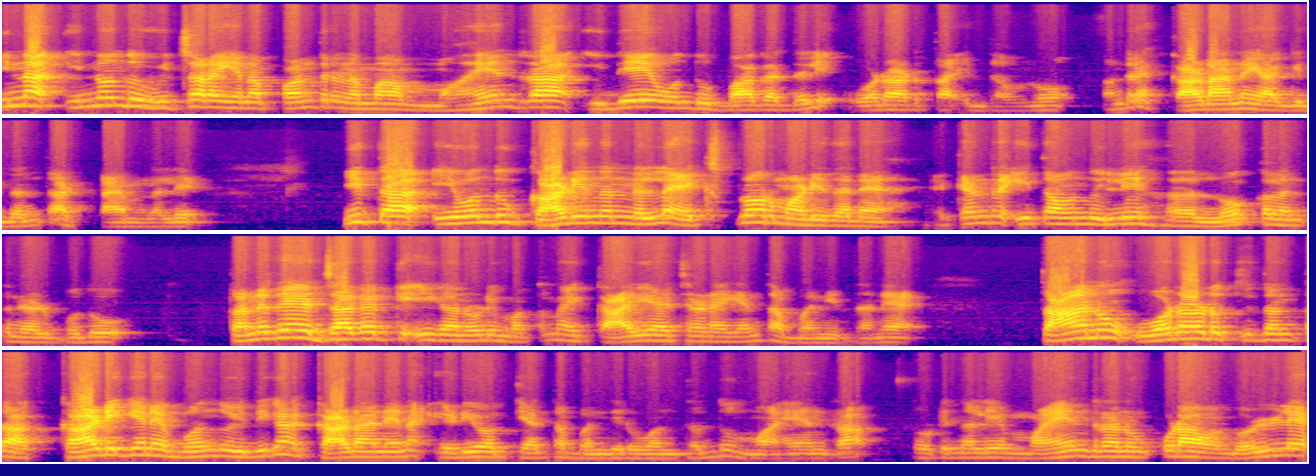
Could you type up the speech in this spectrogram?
ಇನ್ನ ಇನ್ನೊಂದು ವಿಚಾರ ಏನಪ್ಪಾ ಅಂದ್ರೆ, ನಮ್ಮ ಮಹೇಂದ್ರ ಇದೇ ಒಂದು ಭಾಗದಲ್ಲಿ ಓಡಾಡ್ತಾ ಇದ್ದವನು, ಅಂದ್ರೆ ಕಾಡಾನೆ ಆಗಿದ್ದಂತ ಟೈಮ್ನಲ್ಲಿ ನಲ್ಲಿ. ಈತ ಈ ಒಂದು ಕಾಡಿನನ್ನೆಲ್ಲ ಎಕ್ಸ್ಪ್ಲೋರ್ ಮಾಡಿದ್ದಾನೆ ಯಾಕಂದ್ರೆ ಈತ ಒಂದು ಇಲ್ಲಿ ಲೋಕಲ್ ಅಂತ ಹೇಳ್ಬೋದು. ತನ್ನದೇ ಜಾಗಕ್ಕೆ ಈಗ ನೋಡಿ ಮತ್ತೊಮ್ಮೆ ಕಾರ್ಯಾಚರಣೆಗೆ ಅಂತ ಬಂದಿದ್ದಾನೆ. ತಾನು ಓಡಾಡುತ್ತಿದ್ದಂತ ಕಾಡಿಗೆನೆ ಬಂದು ಇದೀಗ ಕಾಡಾನೆನ ಹಿಡಿಯೋಕೆ ಅಂತ ಬಂದಿರುವಂತದ್ದು ಮಹೇಂದ್ರ. ಒಟ್ಟಿನಲ್ಲಿ ಮಹೇಂದ್ರನು ಕೂಡ ಒಂದು ಒಳ್ಳೆ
